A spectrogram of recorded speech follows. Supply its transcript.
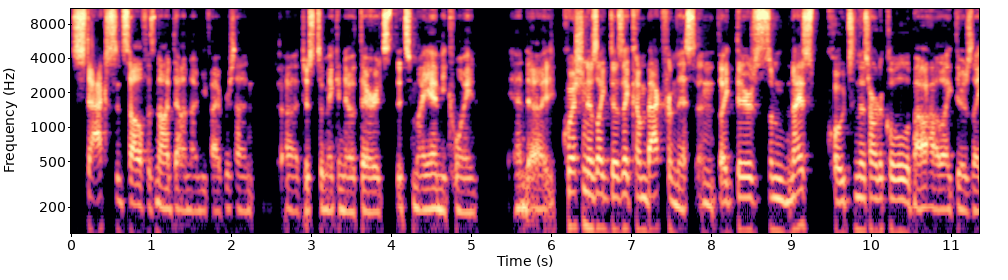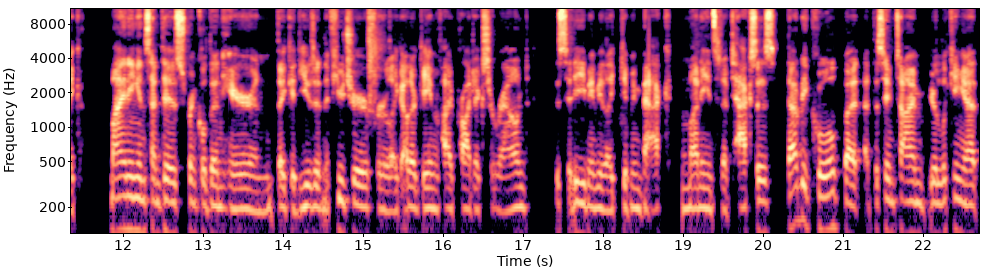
Stacks itself is not down 95%. Uh, just to make a note there, it's it's Miami coin. And uh, question is like, does it come back from this? And like, there's some nice quotes in this article about how like there's like mining incentives sprinkled in here, and they could use it in the future for like other gamified projects around the city, maybe like giving back money instead of taxes. That would be cool. But at the same time, you're looking at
